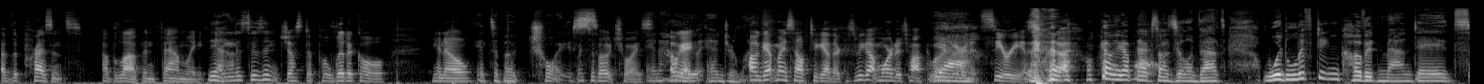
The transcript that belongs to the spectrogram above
of the presence of love and family. Yeah. And this isn't just a political, you know, It's about choice. it's about choice. And how okay. you end your life. I'll get myself together because we got more to talk about Yeah. here and it's serious. Coming up next on Steele and Vance, would lifting COVID mandates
